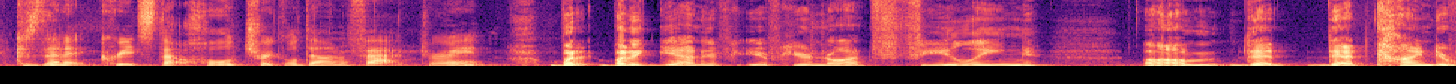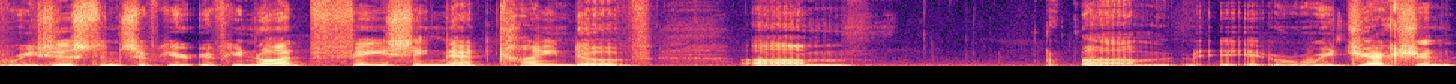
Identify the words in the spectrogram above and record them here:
because then it creates that whole trickle down effect, right? But but again, if if you're not feeling um, that that kind of resistance, if you're if you're not facing that kind of um, um, rejection,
